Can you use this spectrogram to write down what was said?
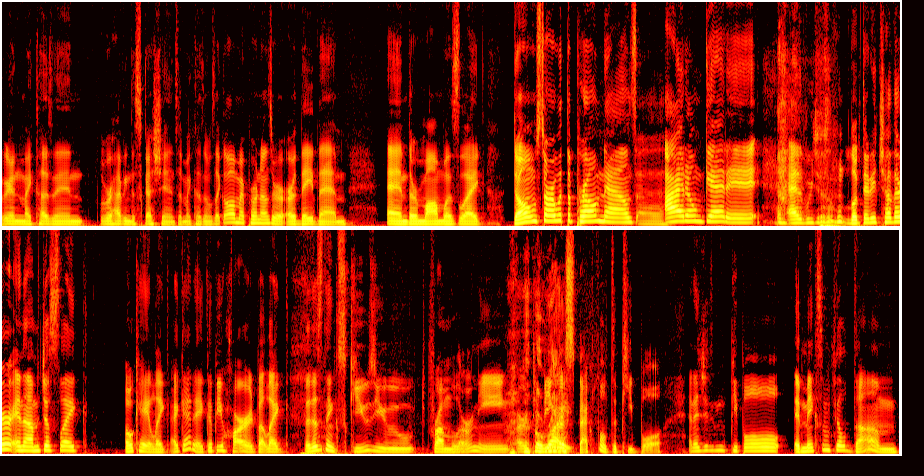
and my cousin we were having discussions and my cousin was like, Oh, my pronouns are, are they them and their mom was like don't start with the pronouns. Uh. I don't get it. And we just looked at each other and I'm just like, okay, like I get it. It could be hard, but like that doesn't excuse you from learning or to being Right. respectful to people. And I just think people it makes them feel dumb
